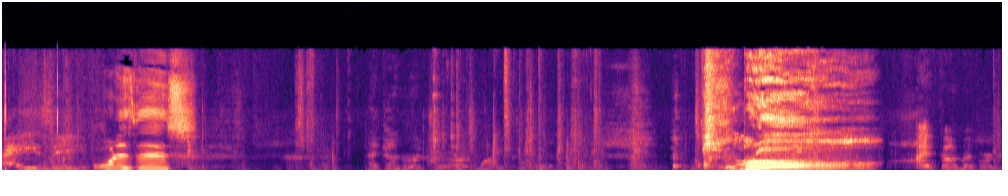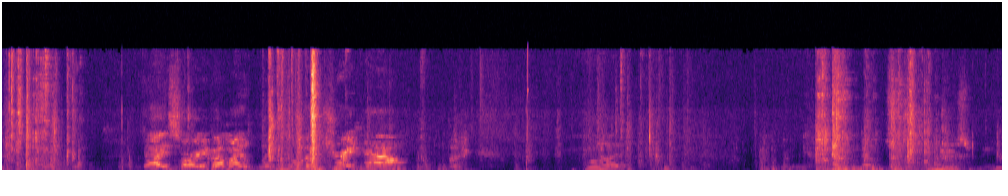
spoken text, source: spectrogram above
crazy. What is this? I found my partner. Bro. I found my partner. Guys, sorry about my language right now. But kind of just miss me.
